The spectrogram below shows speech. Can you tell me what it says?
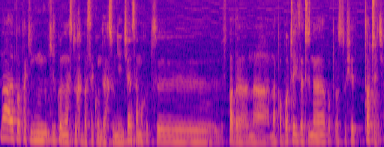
No ale po takim kilkunastu chyba sekundach sunięcia samochód yy, wpada na, na pobocze i zaczyna po prostu się toczyć.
